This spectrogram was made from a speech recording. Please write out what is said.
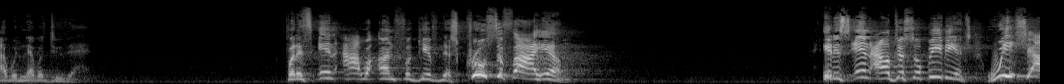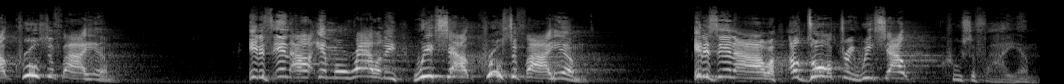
I would never do that. But it's in our unforgiveness. Crucify him. It is in our disobedience. We shall crucify him. It is in our immorality. We shall crucify him. It is in our adultery. We shall crucify him.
